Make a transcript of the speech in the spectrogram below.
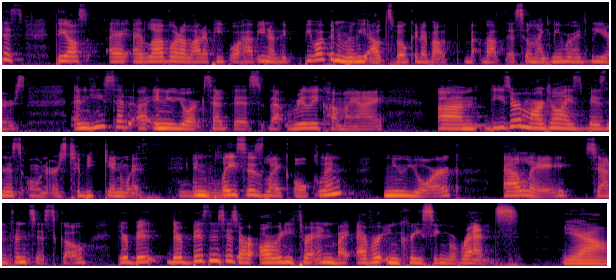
this, they also, I, I love what a lot of people have, you know, the, people have been really outspoken about, about this and like neighborhood leaders. And he said uh, in New York, said this that really caught my eye. Um, these are marginalized business owners to begin with in places like Oakland, New York, LA, San Francisco. Their, bu- their businesses are already threatened by ever increasing rents yeah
